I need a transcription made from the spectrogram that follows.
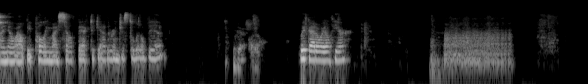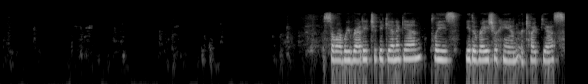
I know I'll be pulling myself back together in just a little bit. We've got oil here. So are we ready to begin again? Please either raise your hand or type yes.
